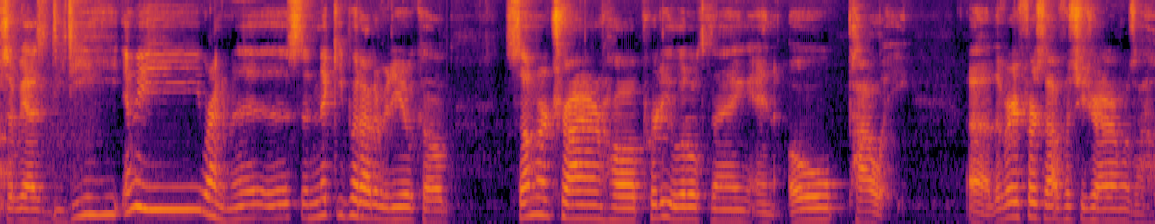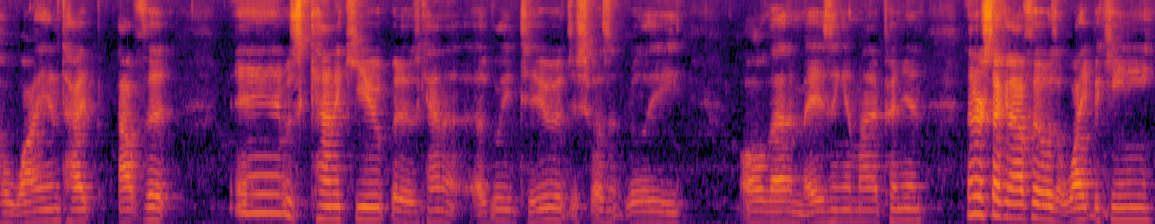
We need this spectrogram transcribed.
What's up guys, DTMP, Randomness, and Nikki put out a video called Summer Try-On Haul, Pretty Little Thing, and Oh Polly. Uh, the very first outfit she tried on was a Hawaiian type outfit. And it was kind of cute, but it was kind of ugly too. It just wasn't really all that amazing in my opinion. Then her second outfit was a white bikini.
